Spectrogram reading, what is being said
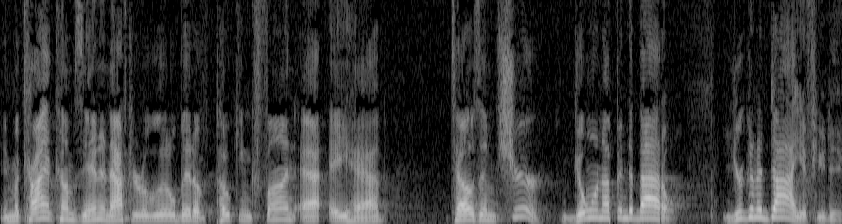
And Micaiah comes in, and after a little bit of poking fun at Ahab, tells him, sure, going up into battle. You're going to die if you do.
